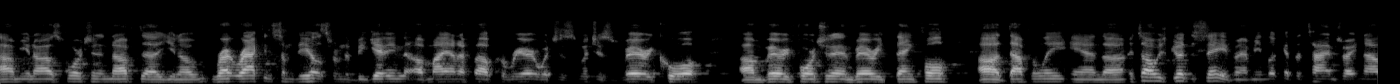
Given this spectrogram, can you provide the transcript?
Um, you know, I was fortunate enough to, you know, ra- racking some deals from the beginning of my NFL career, which is which is very cool. I'm very fortunate and very thankful, uh, definitely. And uh, it's always good to save. I mean, look at the times right now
